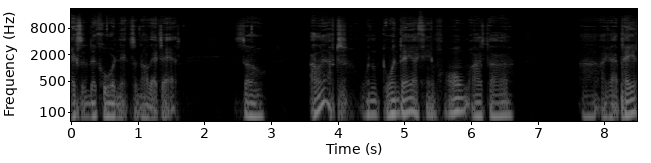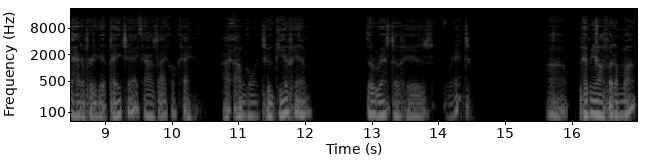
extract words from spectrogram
exit the coordinates and all that jazz. So I left. One one day I came home. I was uh, uh, I got paid. I had a pretty good paycheck. I was like, okay, I, am going to give him the rest of his rent, uh, pay me off for the month,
